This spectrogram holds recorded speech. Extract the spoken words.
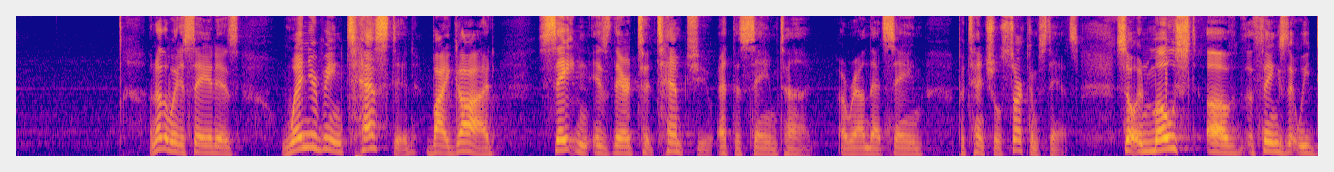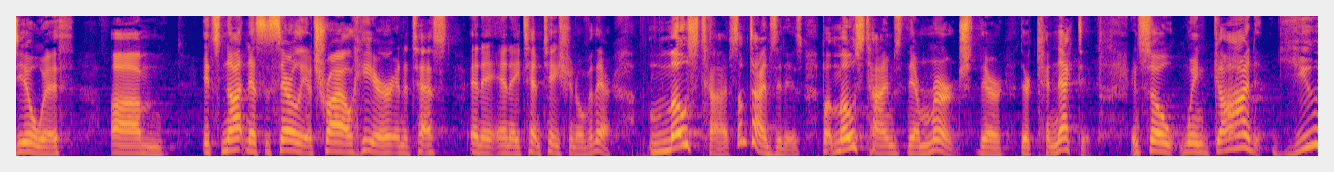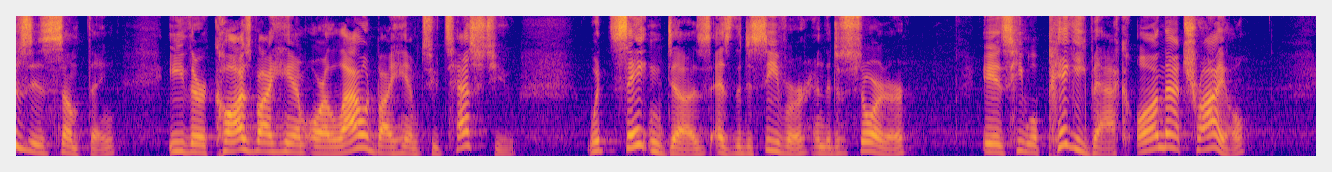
Another way to say it is when you're being tested by God, Satan is there to tempt you at the same time around that same potential circumstance. So, in most of the things that we deal with, um, it's not necessarily a trial here and a test and a, and a temptation over there. Most times, sometimes it is, but most times they're merged, they're, they're connected. And so when God uses something, either caused by Him or allowed by Him to test you, what Satan does as the deceiver and the distorter is he will piggyback on that trial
